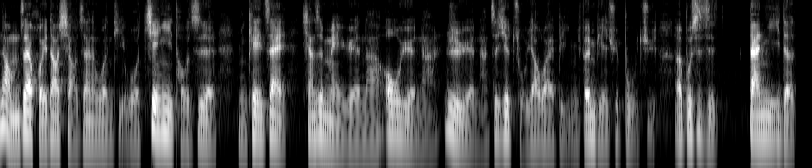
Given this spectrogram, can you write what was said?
那我们再回到小詹的问题，我建议投资人，你可以在像是美元啊、欧元啊、日元啊这些主要外币，你分别去布局，而不是只单一的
